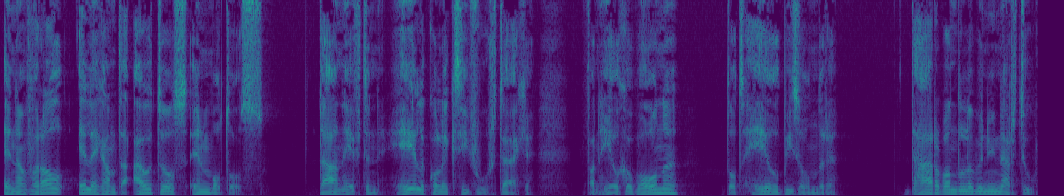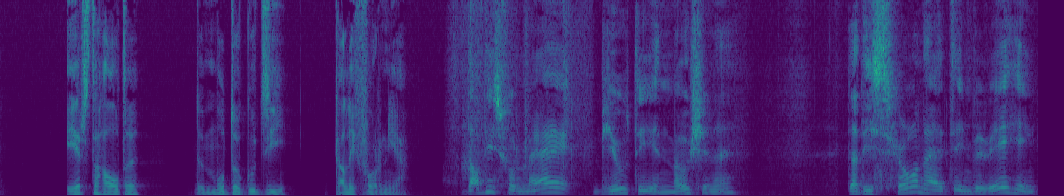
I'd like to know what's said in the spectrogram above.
En dan vooral elegante auto's en motto's. Daan heeft een hele collectie voertuigen, van heel gewone tot heel bijzondere. Daar wandelen we nu naartoe. Eerste halte, de Moto Guzzi, California. Dat is voor mij beauty in motion, hè. Dat is schoonheid in beweging.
